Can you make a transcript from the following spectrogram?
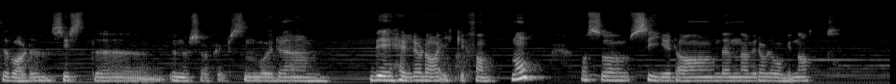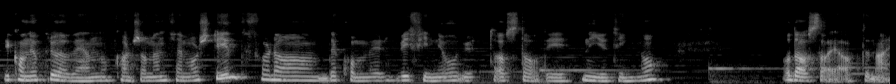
Det var den siste undersøkelsen hvor eh, de heller da ikke fant noe. Og så sier da den nevrologen at vi kan jo prøve igjen kanskje om en femårs tid, for da det kommer Vi finner jo ut av stadig nye ting nå. Og da sa jeg at nei,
